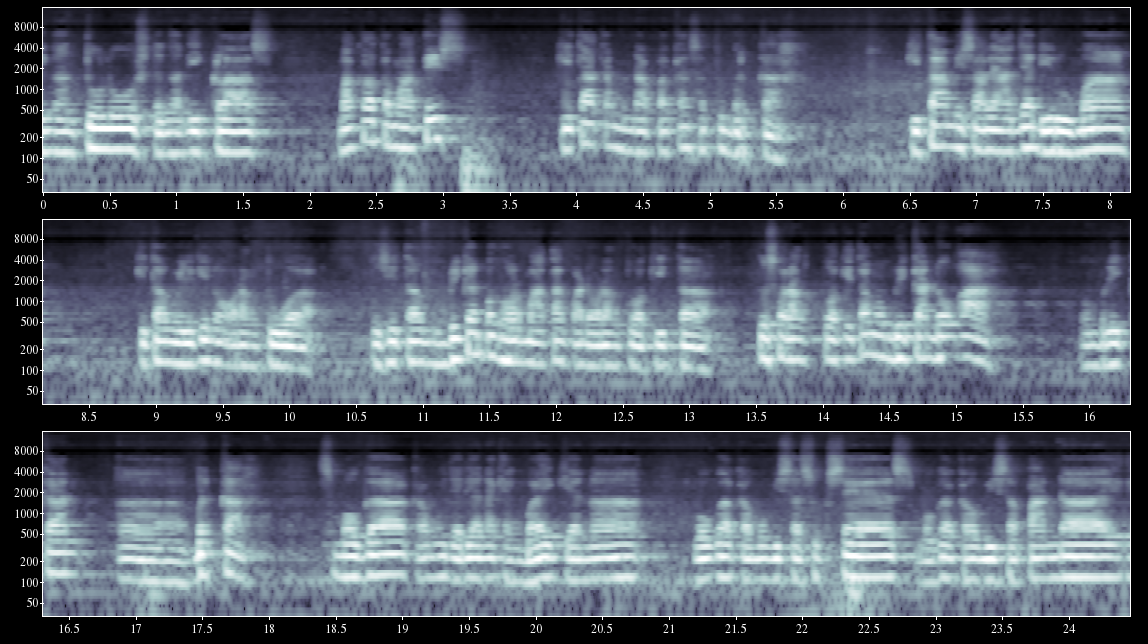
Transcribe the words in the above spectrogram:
dengan tulus, dengan ikhlas, maka otomatis kita akan mendapatkan satu berkah. Kita misalnya aja di rumah kita memiliki orang tua, terus kita memberikan penghormatan pada orang tua kita, terus orang tua kita memberikan doa, memberikan uh, berkah. Semoga kamu jadi anak yang baik ya nak. Semoga kamu bisa sukses, semoga kamu bisa pandai.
